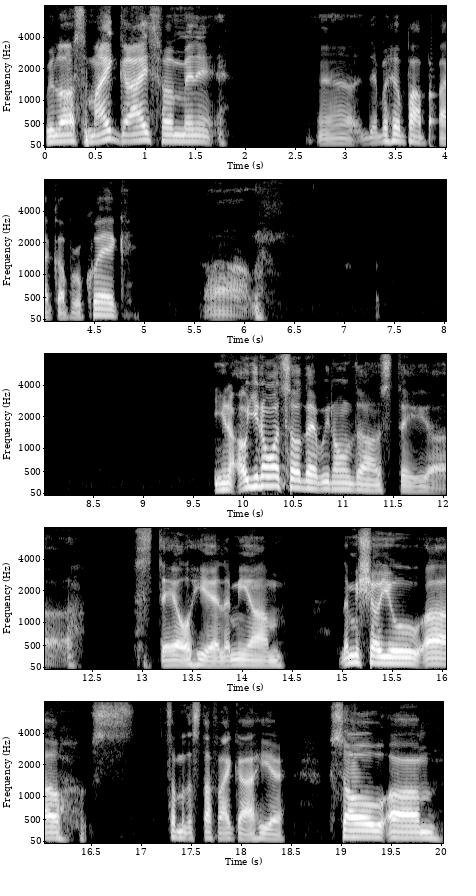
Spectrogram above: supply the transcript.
we lost Mike guys for a minute. Uh, but he'll pop back up real quick. Um, you know, oh, you know what? So that we don't uh, stay uh, stale here. Let me um, let me show you uh some of the stuff I got here. So um,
